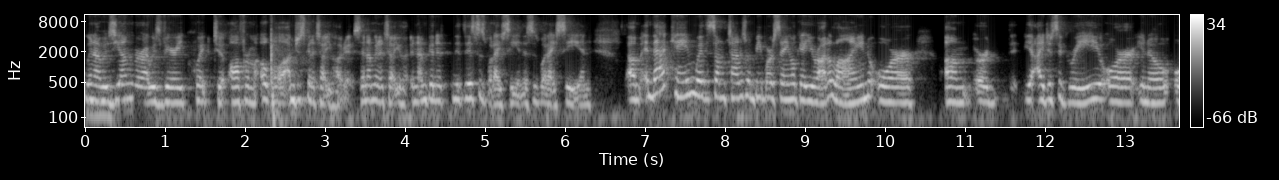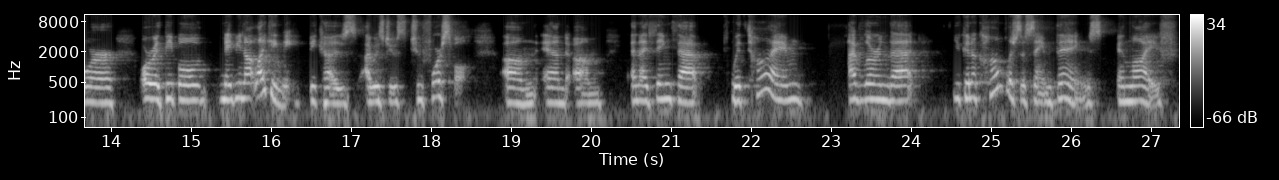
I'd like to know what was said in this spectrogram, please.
when I was mm-hmm. younger, I was very quick to offer my, oh, well, I'm just going to tell you how it is. And I'm going to tell you, and I'm going to, this is what I see. And this is what I see. And, um, and that came with sometimes when people are saying, okay, you're out of line or, um, or yeah, I disagree or, you know, or, or with people maybe not liking me because I was just too forceful. Um, and, um, and I think that with time, I've learned that you can accomplish the same things in life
